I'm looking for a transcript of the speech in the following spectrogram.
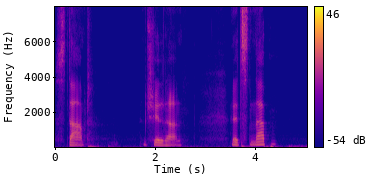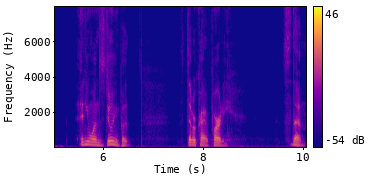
stomped shitted on. It's not anyone's doing but the Democratic Party. It's them.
